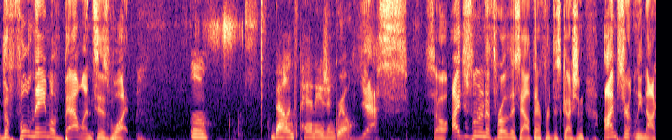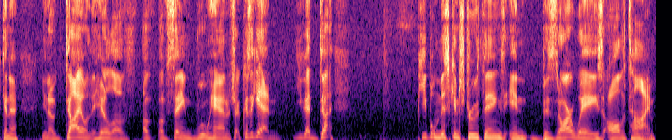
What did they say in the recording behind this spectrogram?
the full name of Balance is what? Mm. Balance Pan Asian Grill. Yes. So I just wanted to throw this out there for discussion. I'm certainly not going to, you know, die on the hill of of, of saying Wuhan or because again, you got done. People misconstrue things in bizarre ways all the time,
